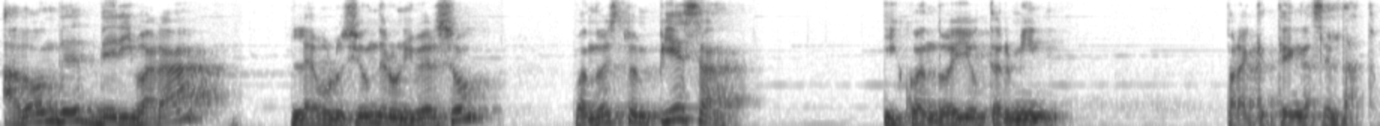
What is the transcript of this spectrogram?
a dónde derivará la evolución del universo cuando esto empieza y cuando ello termine, para que tengas el dato.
